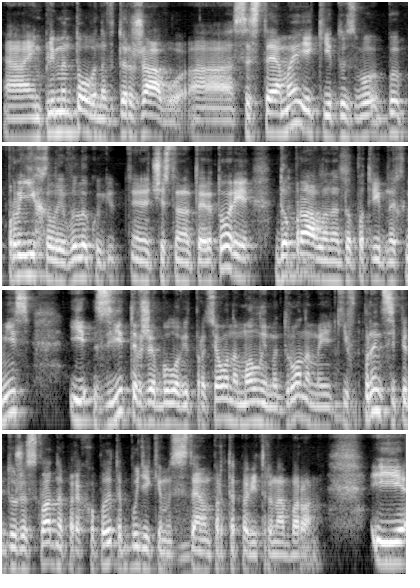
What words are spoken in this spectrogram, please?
а, імплементовано в державу системи, які проїхали велику е, частину території, доправлено до потрібних місць, і звідти вже було відпрацьовано малими дронами, які в принципі дуже складно перехопити будь-якими системами протиповітряної оборони. І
